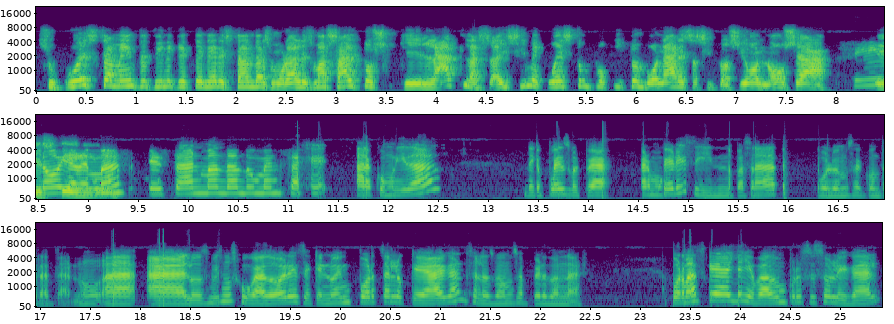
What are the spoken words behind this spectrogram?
supuestamente tiene que tener estándares morales más altos que el Atlas. Ahí sí me cuesta un poquito embonar esa situación, ¿no? O sea, Sí, no, y este, además están mandando un mensaje a la comunidad de que puedes golpear mujeres y no pasa nada, te volvemos a contratar, ¿no? A, a los mismos jugadores de que no importa lo que hagan, se los vamos a perdonar. Por más que haya llevado un proceso legal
